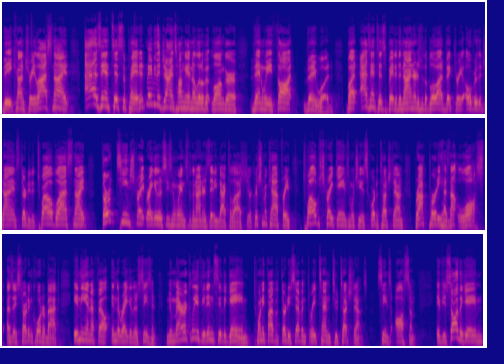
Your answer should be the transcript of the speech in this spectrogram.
the country. Last night, as anticipated, maybe the Giants hung in a little bit longer than we thought they would, but as anticipated, the Niners with a blowout victory over the Giants, 30 to 12 last night. 13 straight regular season wins for the Niners dating back to last year. Christian McCaffrey, 12 straight games in which he has scored a touchdown. Brock Purdy has not lost as a starting quarterback in the NFL in the regular season. Numerically, if you didn't see the game, 25 of 37, 310, two touchdowns. Seems awesome. If you saw the game,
